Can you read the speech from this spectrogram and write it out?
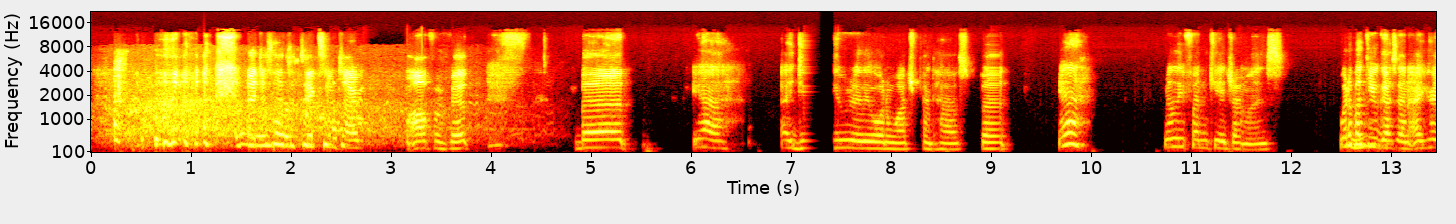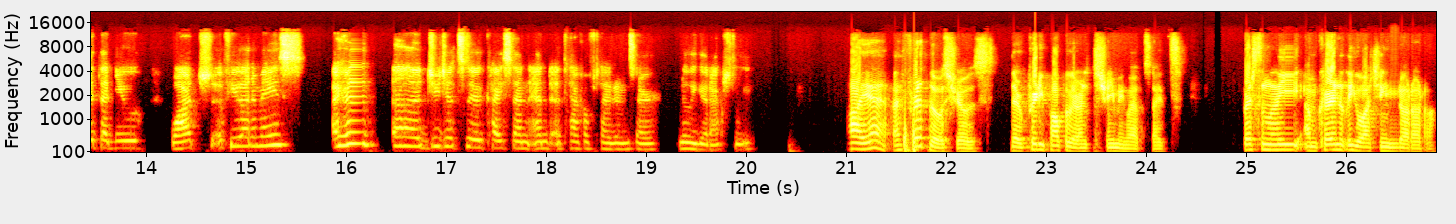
I just had to take some time off of it, but yeah, I do really want to watch Penthouse, but yeah, really fun K dramas. What about you, Gasan? I heard that you watch a few animes. I heard uh, Jujutsu Kaisen and Attack of Titans are really good, actually. Ah, yeah, I've heard those shows. They're pretty popular on streaming websites. Personally, I'm currently watching Dororo.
